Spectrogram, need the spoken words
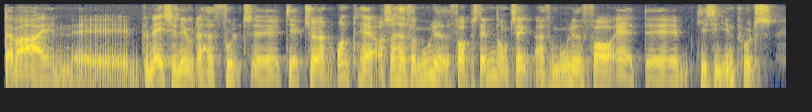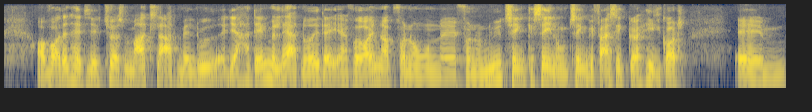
der var en øh, gymnasieelev, der havde fulgt øh, direktøren rundt her, og så havde fået mulighed for at bestemme nogle ting, og havde fået mulighed for at øh, give sine inputs og hvor den her direktør som meget klart meldte ud, at jeg har delt med lært noget i dag, jeg har fået øjnene op for nogle, øh, for nogle nye ting, kan se nogle ting, vi faktisk ikke gør helt godt. Øhm,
